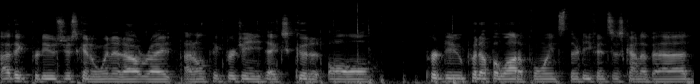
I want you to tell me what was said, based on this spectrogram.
I think Purdue's just going to win it outright. I don't think Virginia Tech's good at all. Purdue put up a lot of points. Their defense is kind of bad.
